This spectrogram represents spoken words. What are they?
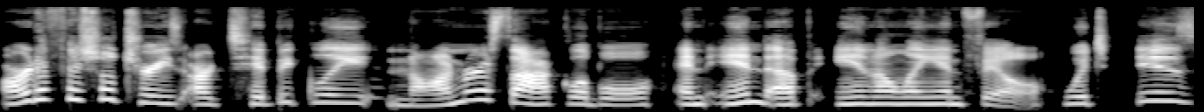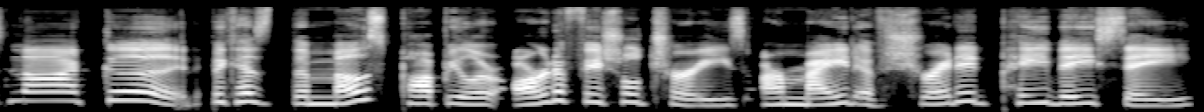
Artificial trees are typically non recyclable and end up in a landfill, which is not good because the most popular artificial trees are made of shredded PVC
